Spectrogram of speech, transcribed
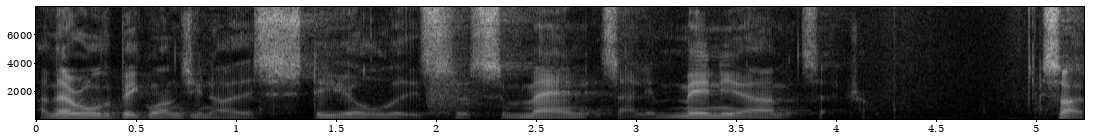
And they're all the big ones, you know, it's steel, it's cement, it's aluminium, etc. So,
